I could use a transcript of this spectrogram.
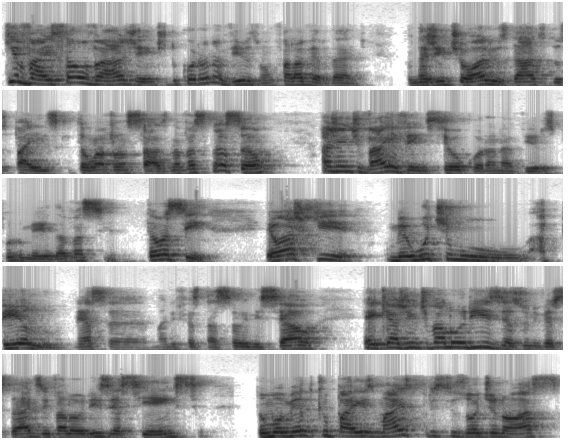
que vai salvar a gente do coronavírus, vamos falar a verdade. Quando a gente olha os dados dos países que estão avançados na vacinação, a gente vai vencer o coronavírus por meio da vacina. Então, assim, eu acho que o meu último apelo nessa manifestação inicial é que a gente valorize as universidades e valorize a ciência. No momento que o país mais precisou de nós,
